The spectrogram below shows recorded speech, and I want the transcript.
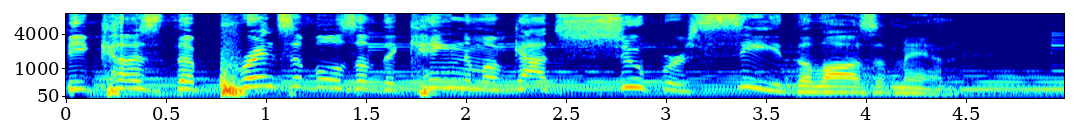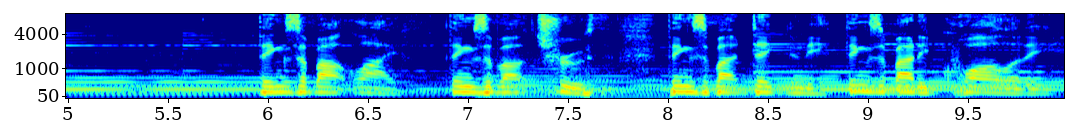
Because the principles of the kingdom of God supersede the laws of man. Things about life, things about truth, things about dignity, things about equality.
